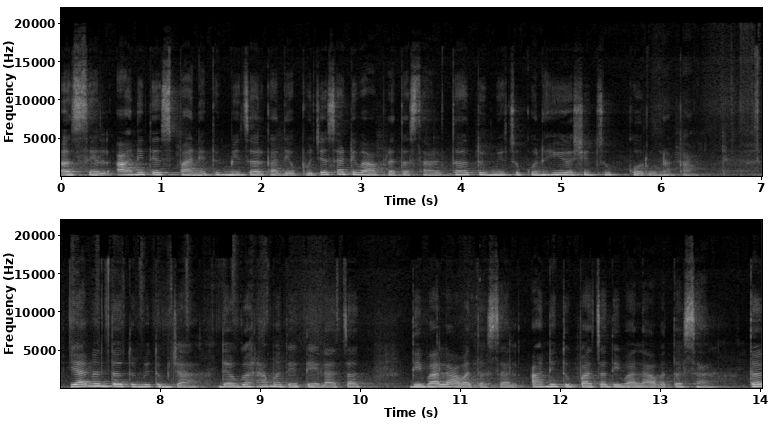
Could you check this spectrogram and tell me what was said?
असेल आणि तेच पाणी तुम्ही जर का देवपूजेसाठी वापरत असाल तर तुम्ही चुकूनही अशी चूक करू नका. यानंतर तुम्ही तुमच्या देवघरामध्ये तेलाचा दिवा लावत असाल आणि तुपाचा दिवा लावत असाल तर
